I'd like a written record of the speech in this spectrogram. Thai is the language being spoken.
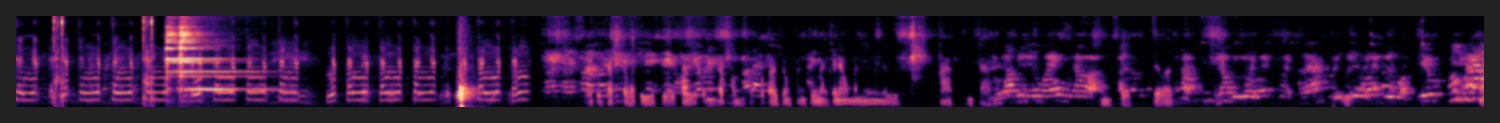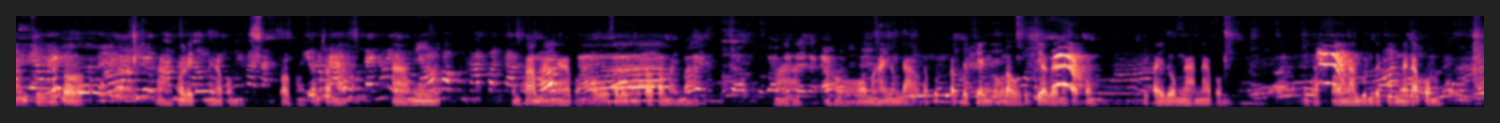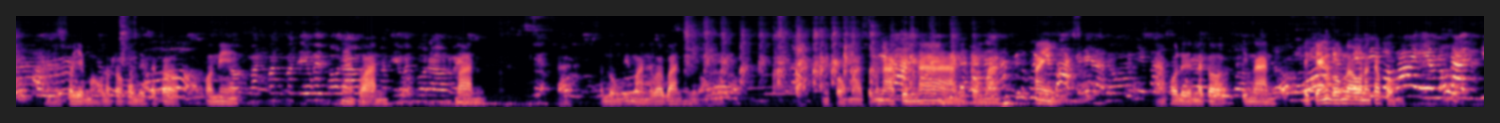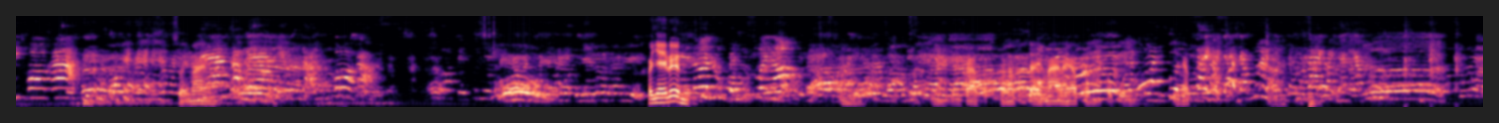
ทั้งงัดงัดทั้งงัดทั้งงัดทั้งงัดงัดทั้งงัดทั้งงัดทั้งงัดงัดทั้งงัดทั้งงัดทั้งงัดงัดทั้งงัดทั้งสวัสดีครับสวัสดีทุกท่านทุกคนครับผมพบกับเราช่องฟังปีใหม่ชาแนลวันนี้มาดูภาพคุณตาส่งเสริมหรือว่าตามเสือแล้วก็อ่าพ่อเล็กนะครับผมก็ของแฟนตันนะอ่ามีเป็นผ้าไหมนะครับผมเอาสรุปแล้วก็ผ้าไหมมา มาโอ้โหมาให้น้องดาวครับผมกับเด็กแก๊งของเราทุกเชือกเลยนะครับผมที่ไปร่วมงานนะครับผมนะครับงานบุญกระถินนะครับ ผมอ่าก็อย่าเหมาแล้วก็คนเล็กแล้วก็พ่อแม่แม่ควานบ้านสำรงวิมานหรือว่าบ้านพ่อใหญ่หมอมีของมาสมนาคุณหน้ามีของมาให้พ่อเลินแล้วก็ทีมงานเด็กแก๊งของเรานะครับผม สวยมากแม่ค่ะแม่เอวน้องดายเป็นผู้ใหญ่เล่นลูกเป็นผู้ช่วยเนาะอืมนี่นะครับประทับใจมากนะครับผมขอบคุณนะครับใส่ขยะจับมือใส่ขยะจับมือ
